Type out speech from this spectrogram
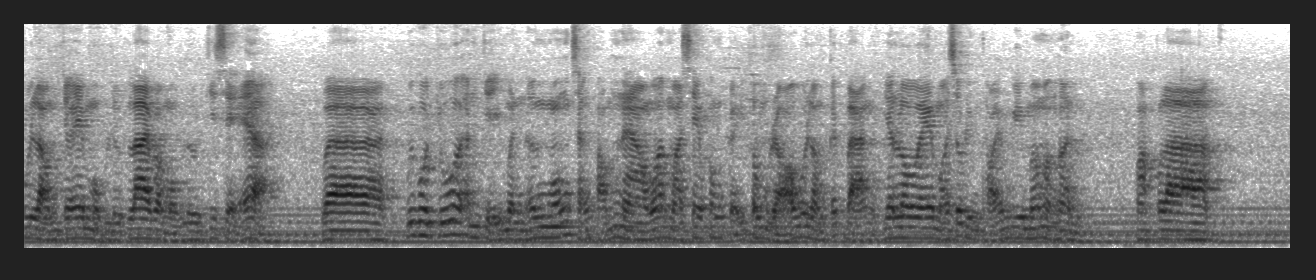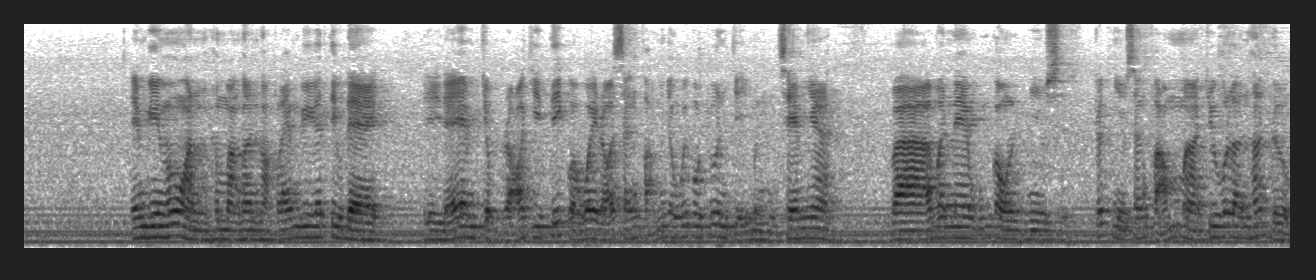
vui lòng cho em một lượt like và một lượt chia sẻ à. Và quý cô chú anh chị mình ưng món sản phẩm nào mà xem không kỹ không rõ, vui lòng kết bạn. Zalo em ở số điện thoại em ghi ở màn hình. Hoặc là em ghi món hình màn hình hoặc là em ghi cái tiêu đề thì để em chụp rõ chi tiết và quay rõ sản phẩm cho quý cô chú anh chị mình xem nha. Và ở bên em cũng còn nhiều rất nhiều sản phẩm mà chưa có lên hết được.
